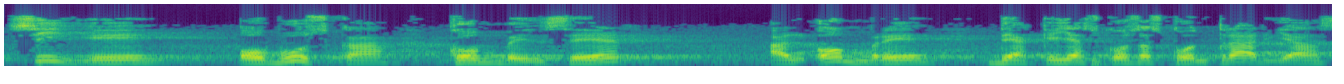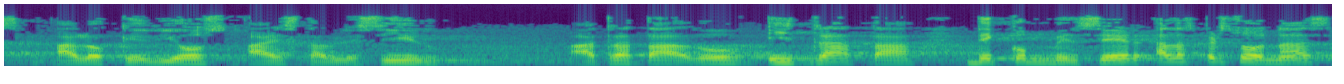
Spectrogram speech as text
sigue o busca convencer al hombre de aquellas cosas contrarias a lo que Dios ha establecido. Ha tratado y trata de convencer a las personas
